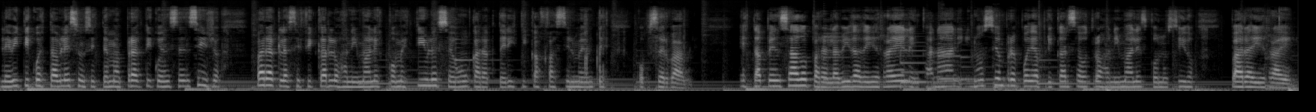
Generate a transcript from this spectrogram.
Levítico establece un sistema práctico y sencillo para clasificar los animales comestibles según características fácilmente observables. Está pensado para la vida de Israel en Canaán y no siempre puede aplicarse a otros animales conocidos para Israel.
